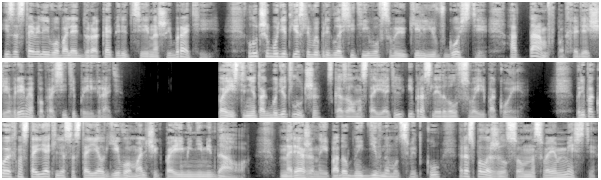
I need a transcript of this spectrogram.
и заставили его валять дурака перед всей нашей братьей. Лучше будет, если вы пригласите его в свою келью в гости, а там в подходящее время попросите поиграть. Поистине так будет лучше, сказал настоятель и проследовал в свои покои. При покоях настоятеля состоял его мальчик по имени Мидао. Наряженный подобный дивному цветку, расположился он на своем месте.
